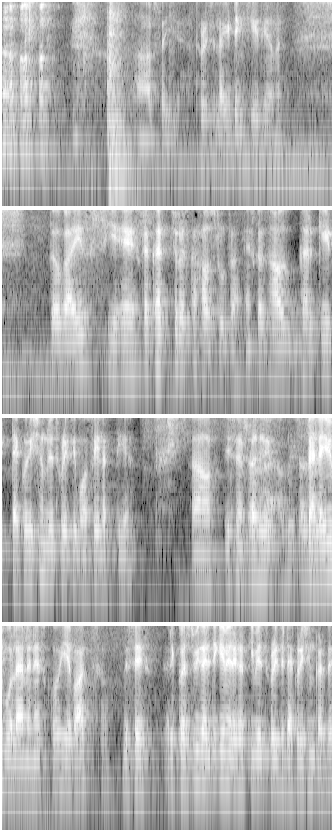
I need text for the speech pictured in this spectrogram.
हाँ। अब सही है थोड़ी सी लाइटिंग चाहिए थी हमें। तो गाइस ये है इसका घर चलो इसका हाउस टूर कराते हैं। इसका हाउस घर की डेकोरेशन मुझे थोड़ी सी बहुत सही लगती है। इसने पहले भी पहले भी बोला है मैंने इसको ये बात। जैसे रिक्वेस्ट भी करी थी कि मेरे घर की भी थोड़ी सी डेकोरेशन कर दे।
